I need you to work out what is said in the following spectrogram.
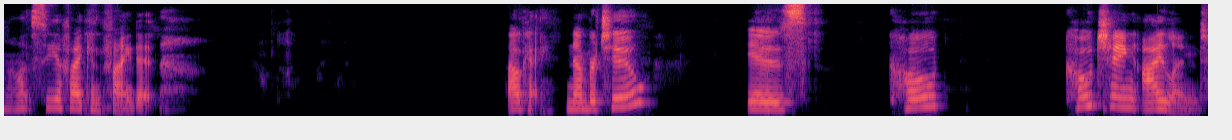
let's see if I can find it. Okay, number two is Ko Chang Island.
